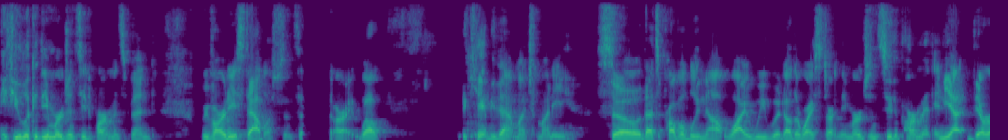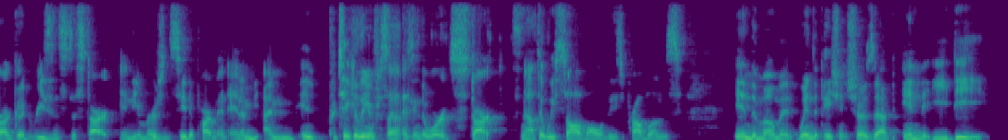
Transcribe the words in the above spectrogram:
If you look at the emergency department spend, we've already established and said, all right, well, it can't be that much money. So that's probably not why we would otherwise start in the emergency department. And yet there are good reasons to start in the emergency department. And I'm, I'm particularly emphasizing the word start. It's not that we solve all of these problems in the moment when the patient shows up in the ED.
